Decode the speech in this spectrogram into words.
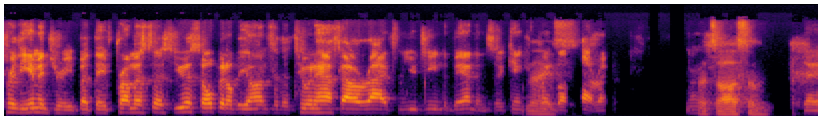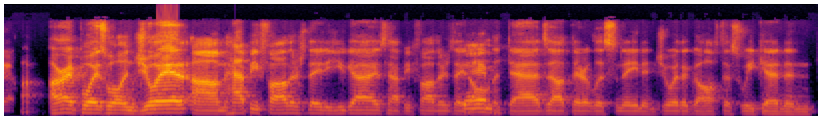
for the imagery, but they've promised us U.S. Open will be on for the two and a half hour ride from Eugene to Bandon, so you can't complain nice. about that, right? Nice. That's awesome. Yeah, yeah. All right, boys. Well, enjoy it. Um, happy Father's Day to you guys. Happy Father's Day to all the dads out there listening. Enjoy the golf this weekend, and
